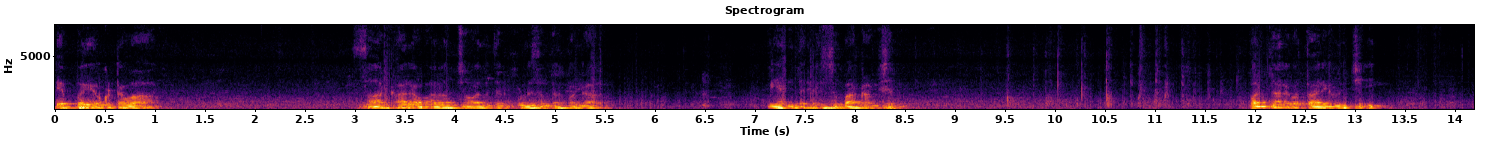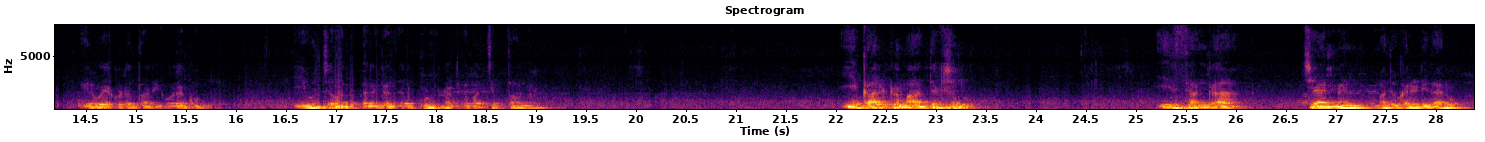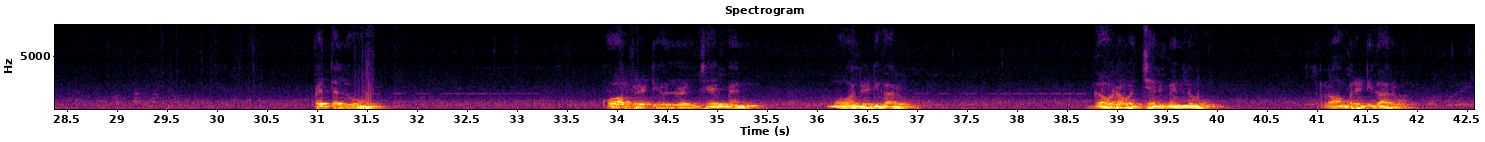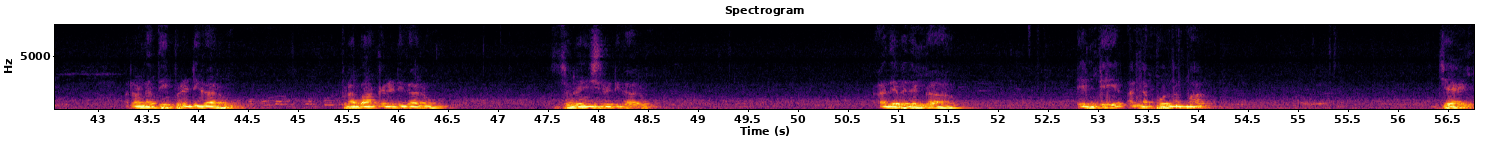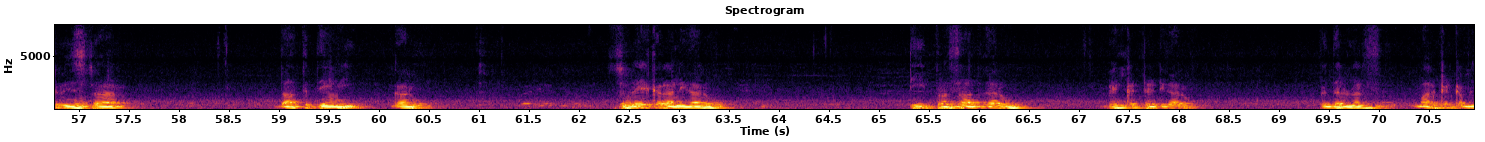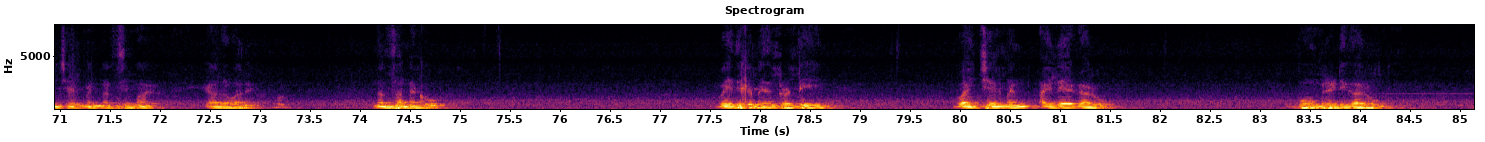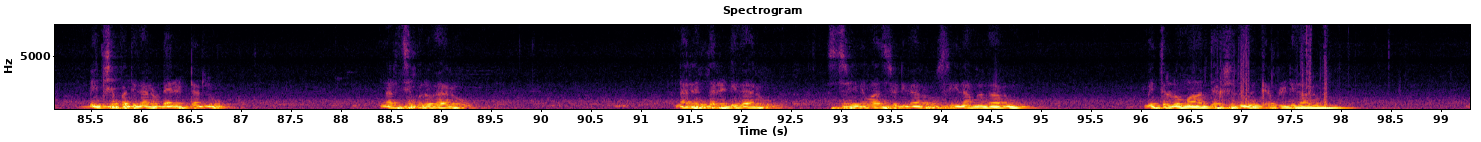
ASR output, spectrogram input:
డెబ్బై ఒకటవ సహకార వారోత్సవాలు జరుపుకునే సందర్భంగా మీ అందరికీ శుభాకాంక్షలు. పద్నాలుగో తారీఖు నుంచి ఇరవై ఒకటో తారీఖు వరకు ఈ ఉత్సవాలు ఘనంగా జరుపుకుంటున్నట్టుగా వారు చెప్తా ఉన్నారు ఈ కార్యక్రమ అధ్యక్షులు ఈ సంఘ చైర్మన్ మధుకర్ రెడ్డి గారు పెద్దలు cooperative union chairman Mohan Reddy garu గౌరవ చైర్మన్లు రామరెడ్డి గారు రణదీప్ రెడ్డి గారు ప్రభాకర్ రెడ్డి గారు సురేష్ రెడ్డి గారు. అదేవిధంగా MD Annapurnamma joint registrar Dhatradevi garu Surekha Rani గారు టి ప్రసాద్ గారు వెంకటరెడ్డి గారు పెద్దలు Narsi market committee chairman Narasimha Yadav అని నర్సన్నకు వేదిక మీద ఉన్నటువంటి వైస్ చైర్మన్ ఐలయ్య గారు భూమిరెడ్డి గారు భిక్షపతి గారు డైరెక్టర్లు నరసింహులు గారు నరేందర్ రెడ్డి గారు శ్రీనివాస్ రెడ్డి గారు శ్రీరాములు గారు మిత్రులు మా అధ్యక్షుడు విక్రమ్ రెడ్డి గారు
